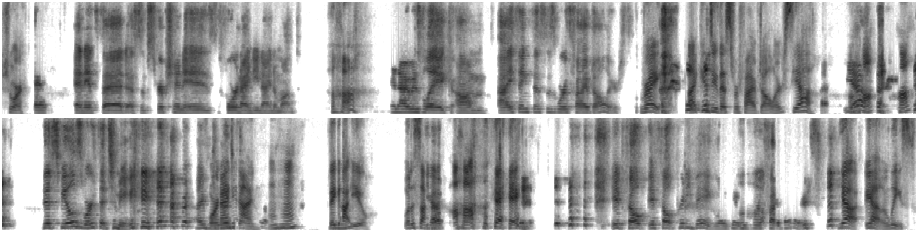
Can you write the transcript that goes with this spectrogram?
Sure. And it said a subscription is $4.99 a month. Uh-huh. And I was like, um, I think this is worth five dollars. Right. I can do this for five dollars. Yeah. Yeah. Uh-huh. Huh? This feels worth it to me. Four ninety nine. Mm-hmm. They got you. What a sucker. Yep. Uh-huh. Okay. It felt it felt pretty big, like it was Uh-huh. worth five dollars. Yeah. Yeah. At least.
